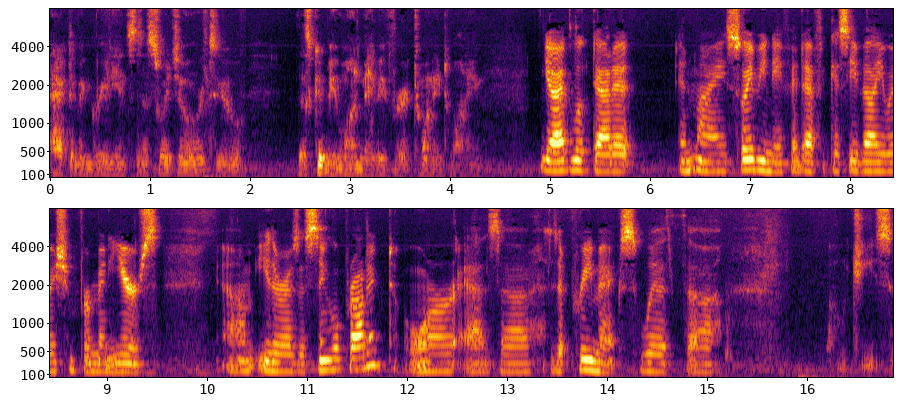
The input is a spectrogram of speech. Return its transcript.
active ingredients to switch over to. This could be one maybe for 2020. Yeah, I've looked at it in my soybean aphid efficacy evaluation for many years, um, either as a single product or as a, as a premix with, uh, oh geez,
